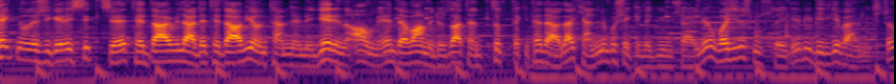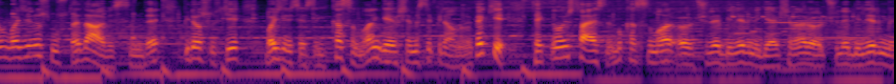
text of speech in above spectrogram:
teknoloji geliştikçe tedavilerde tedavi yöntemlerinin yerini almaya devam ediyor. Zaten tıptaki tedaviler kendini bu şekilde güncelliyor. Vajinismus'la ilgili bir bilgi vermek istiyorum. Vajinismus tedavisinde biliyorsunuz ki vajin içerisindeki kasılmaların gevşemesi planlanıyor. Peki teknoloji sayesinde bu kasılmalar ölçülebilir mi? Gevşemeler ölçülebilir mi?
